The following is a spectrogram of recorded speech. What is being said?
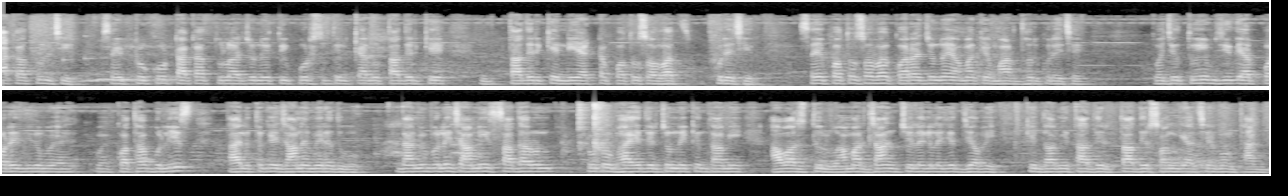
টাকা তুলছি, সেই টোটোর টাকা তোলার জন্য তুই পরশু দিন কেন তাদেরকে তাদেরকে নিয়ে একটা পথসভা করেছি? সেই পথসভা করার জন্যই আমাকে মারধর করেছে। বলছে, তুই যদি এরপরে কথা বলিস, তাহলে তোকে জানে মেরে দেবো। আমি বলেছি, আমি সাধারণ টোটো ভাইদের জন্য কিন্তু আমি আওয়াজ তুলব। আমার যান চলে গেলে যে যাবে, কিন্তু আমি তাদের তাদের সঙ্গে আছি এবং থাকব।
